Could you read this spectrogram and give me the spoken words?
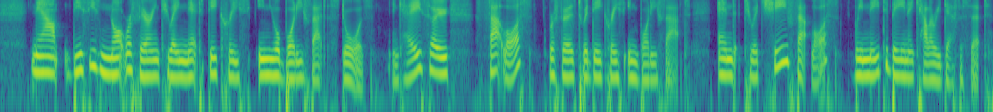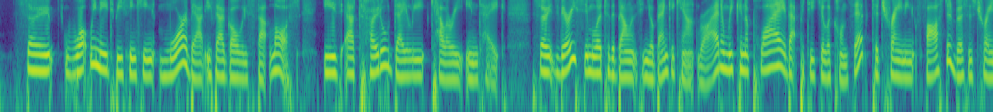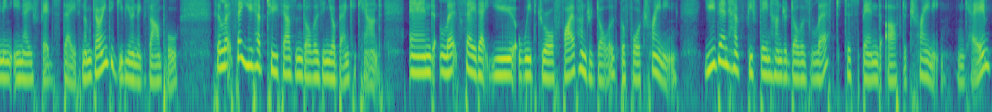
Now, this is not referring to a net decrease in your body fat stores. Okay, so fat loss refers to a decrease in body fat, and to achieve fat loss, we need to be in a calorie deficit. So, what we need to be thinking more about if our goal is fat loss is our total daily calorie intake. So it's very similar to the balance in your bank account, right? And we can apply that particular concept to training fasted versus training in a fed state. And I'm going to give you an example. So let's say you have $2,000 in your bank account, and let's say that you withdraw $500 before training. You then have $1,500 left to spend after training, okay?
